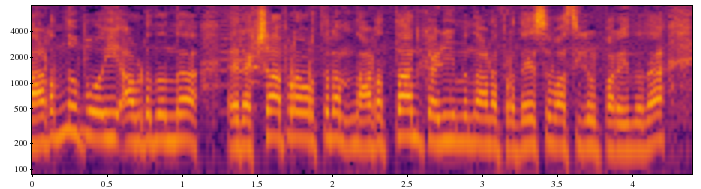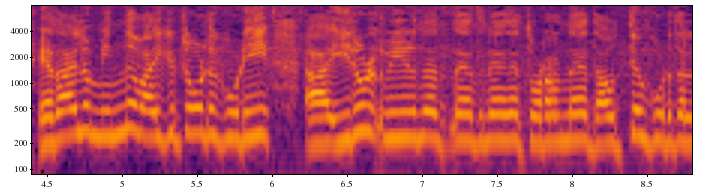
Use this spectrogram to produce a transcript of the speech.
നടന്നുപോയി അവിടെ നിന്ന് രക്ഷാപ്രവർത്തനം നടത്താൻ കഴിയുമെന്നാണ് പ്രദേശവാസികൾ പറയുന്നത്. ഏതായാലും ഇന്ന് വൈകിട്ടോട് കൂടി ഇരുൾ വീഴുന്നതിനെ തുടർന്ന് ദൗത്യം കൂടുതൽ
